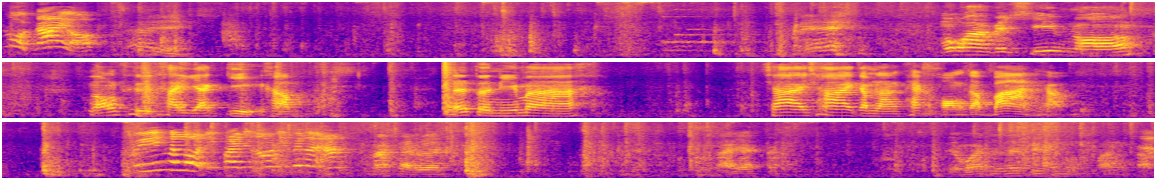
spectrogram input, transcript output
โหลดได้เหรอ ใช่เอ๊ะเมื่อวานไปคีบน้อง น้องถือไทยากิครับ ได้ตัวนี้มา ใช่ใช่กำลังแพ็คของกลับบ้านครับเฮ้ยถ้าโหลดอีกใบหนึงเอาอันนี้ไปเลยอะ มาใส่เลยตายยากไปเดี๋ยวว่าจะได้ซื้อขนมปังครับ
